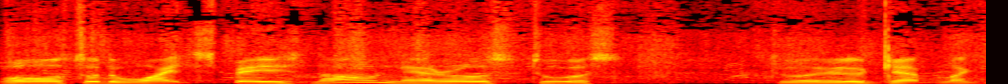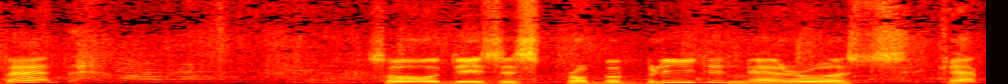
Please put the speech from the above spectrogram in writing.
Also, the white space now narrows to a, to a little gap like that. So this is probably the narrowest gap.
